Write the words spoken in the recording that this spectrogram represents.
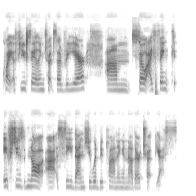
quite a few sailing trips every year. Um, so I think if she's not at sea, then she would be planning another trip. Yes.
